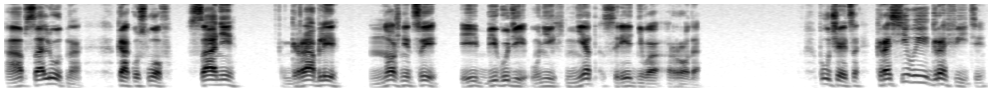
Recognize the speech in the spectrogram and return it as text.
Абсолютно. Как у слов сани, грабли, ножницы и бигуди. У них нет среднего рода. Получается, красивые граффити,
